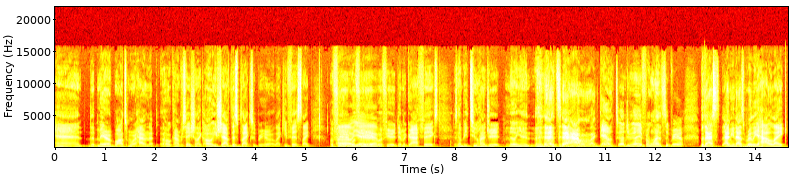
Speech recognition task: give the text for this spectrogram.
and the mayor of Baltimore having a, a whole conversation like, oh, you should have this black superhero. Like he fits like with your Oh, with, yeah, your, yeah. with your demographics. It's gonna be two hundred million. I'm like, damn, two hundred million for one superhero. But that's I mean that's really how like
